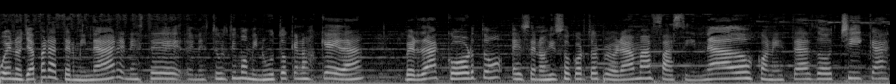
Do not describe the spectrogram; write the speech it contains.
Bueno, ya para terminar, en este, en este último minuto que nos queda, ¿verdad? Corto, eh, se nos hizo corto el programa, fascinados con estas dos chicas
